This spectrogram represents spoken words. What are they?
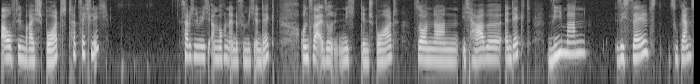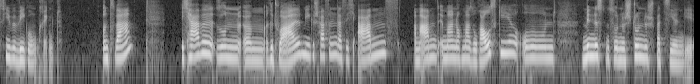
auf den Bereich Sport tatsächlich. Das habe ich nämlich am Wochenende für mich entdeckt. Und zwar also nicht den Sport, sondern ich habe entdeckt, wie man sich selbst zu ganz viel Bewegung bringt. Und zwar, ich habe so ein ähm, Ritual mir geschaffen, dass ich abends, am Abend immer noch mal so rausgehe und mindestens so eine Stunde spazieren gehe.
